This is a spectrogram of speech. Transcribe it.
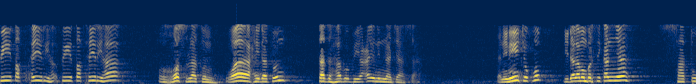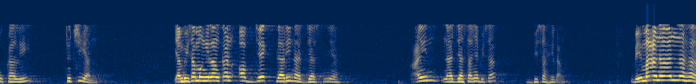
fi tathhiriha fi tathhiriha ghuslatun wahidatun tadhhabu bi'ainin najasa. Dan ini cukup di dalam membersihkannya satu kali cucian yang bisa menghilangkan objek dari najasnya. Ain najasanya bisa bisa hilang. Bima'na annaha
